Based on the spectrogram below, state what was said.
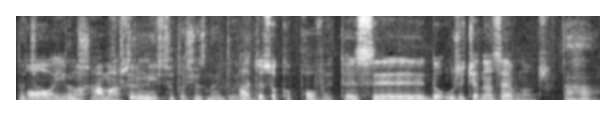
do ciągu O, i ma- dalszego. a masz w którym ty- miejscu to się znajduje? Ale to jest okopowy, to jest y, do użycia na zewnątrz. Aha,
